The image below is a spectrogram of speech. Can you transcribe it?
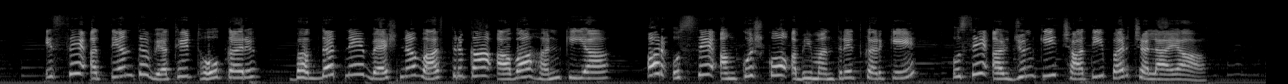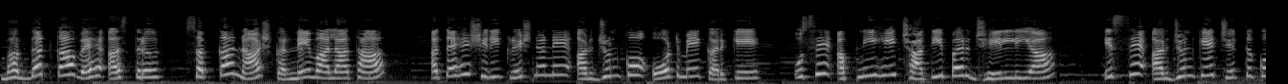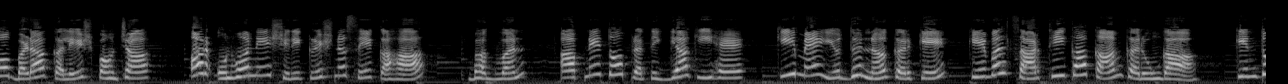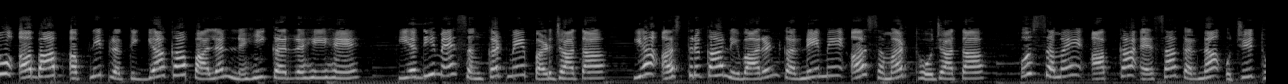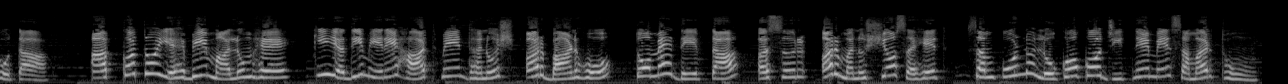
इससे अत्यंत व्यथित होकर भगदत्त ने वैष्णव वैष्णवास्त्र का आवाहन किया और उससे अंकुश को अभिमंत्रित करके उसे अर्जुन की छाती पर चलाया। भगदत्त का वह अस्त्र सबका नाश करने वाला था। अतः श्री कृष्ण ने अर्जुन को ओट में करके उसे अपनी ही छाती पर झेल लिया। इससे अर्जुन के चित्त को बड़ा कलेश पहुँचा और उन्होंने श्री कृष्ण से कहा भगवन, आपने तो प्रतिज्ञा की है कि मैं युद्ध न करके केवल सारथी का काम करूँगा। किंतु अब आप अपनी प्रतिज्ञा का पालन नहीं कर रहे हैं। यदि मैं संकट में पड़ जाता या अस्त्र का निवारण करने में असमर्थ हो जाता, उस समय आपका ऐसा करना उचित होता। आपको तो यह भी मालूम है कि यदि मेरे हाथ में धनुष और बाण हो तो मैं देवता, असुर और मनुष्यों सहित संपूर्ण लोकों को जीतने में समर्थ हूँ।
